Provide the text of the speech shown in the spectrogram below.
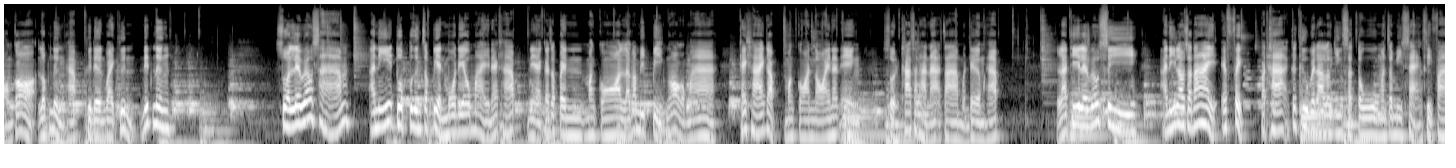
2ก็ลบ1ครับ คือเดินไวขึ้นนิดนึง ส่วนเลเวล3อันนี้ตัวปืนจะเปลี่ยนโมเดลใหม่นะครับ เนี่ยก็จะเป็นมังกรแล้วก็มีปีกงอกออกมา คล้ายๆ กับมังกรน้อยนั่นเอง ส่วนค่าสถานะจะเหมือนเดิมครับ และที่เลเวล4อันนี้เราจะได้เอฟเฟกต์ปะทะก็คือเวลาเรายิงศัตรูมันจะมีแสงสีฟ้า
